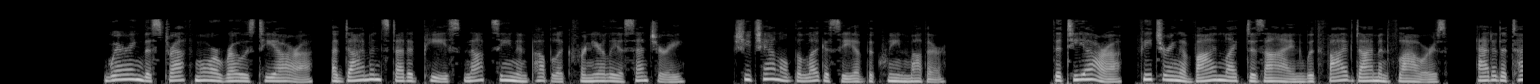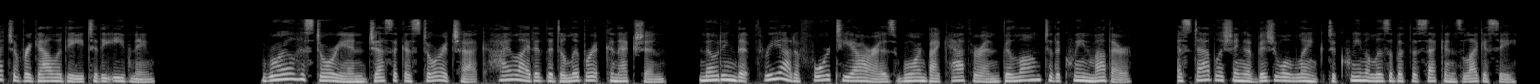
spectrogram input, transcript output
Wearing the Strathmore Rose tiara, a diamond-studded piece not seen in public for nearly a century, she channeled the legacy of the Queen Mother. The tiara, featuring a vine-like design with five diamond flowers, added a touch of regality to the evening. Royal historian Jessica Storoschuk highlighted the deliberate connection, noting that three out of four tiaras worn by Catherine belonged to the Queen Mother, establishing a visual link to Queen Elizabeth II's legacy.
